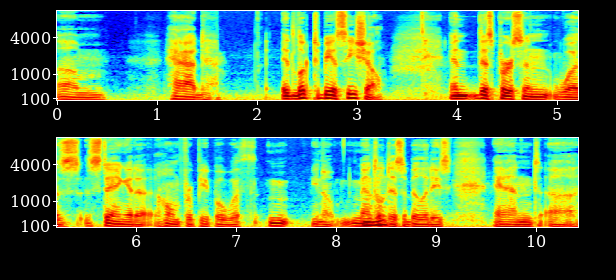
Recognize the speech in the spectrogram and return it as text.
um, had it looked to be a seashell, and this person was staying at a home for people with you know mental disabilities, and uh,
